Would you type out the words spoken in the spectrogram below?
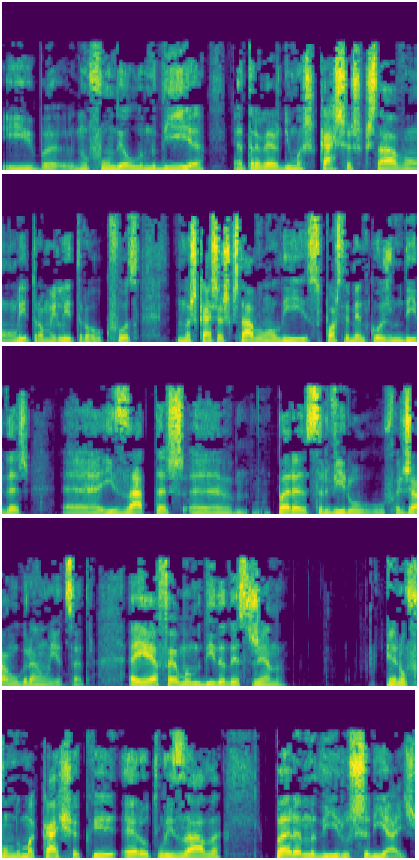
e eh, no fundo ele media através de umas caixas que estavam, um litro ou meio litro ou o que fosse, umas caixas que estavam ali supostamente com as medidas uh, exatas uh, para servir o, o feijão, o grão e etc. A EF é uma medida desse género. É no fundo uma caixa que era utilizada para medir os cereais.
